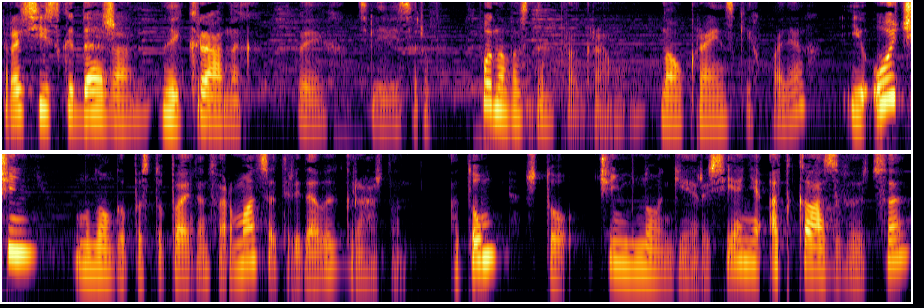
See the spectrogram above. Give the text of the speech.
российской даже на экранах своих телевизоров по новостным программам на украинских полях. И очень много поступает информации от рядовых граждан о том, что очень многие россияне отказываются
